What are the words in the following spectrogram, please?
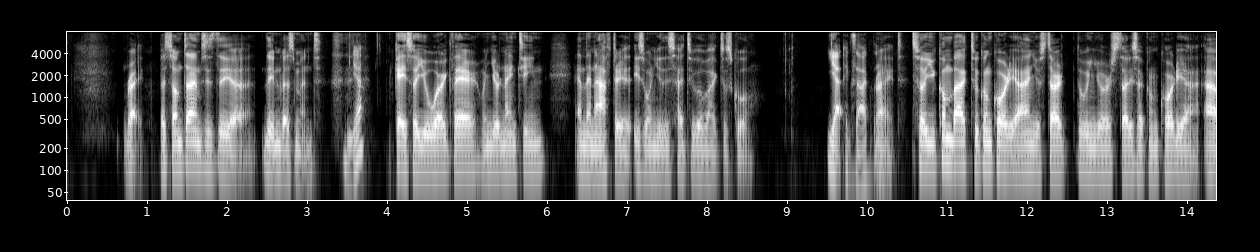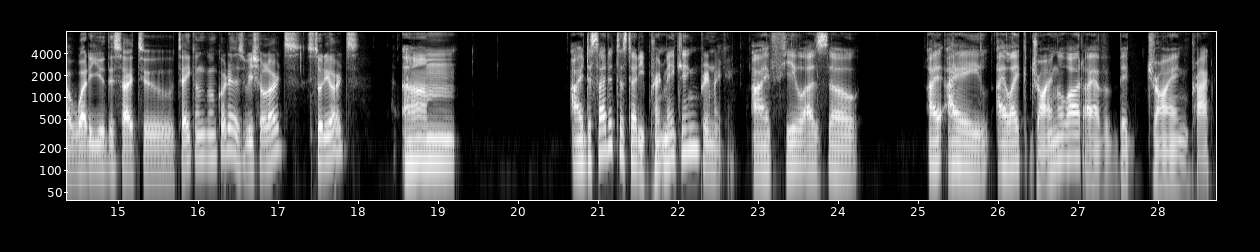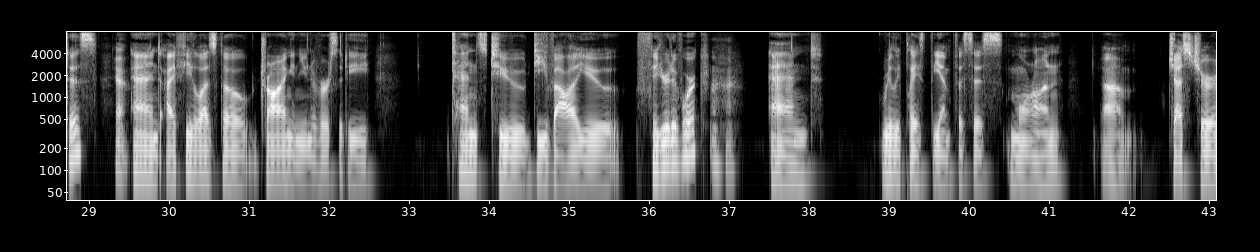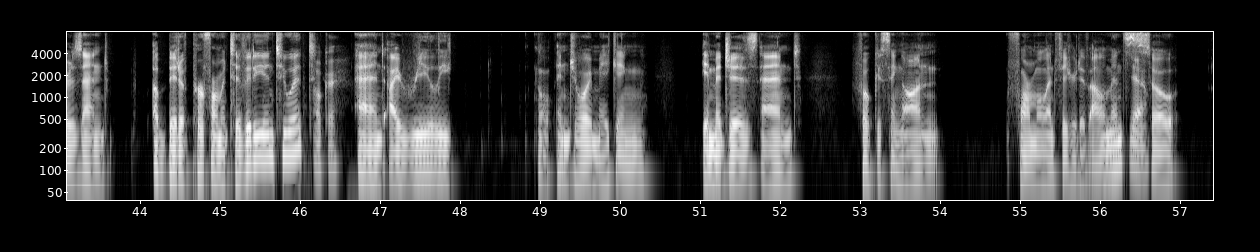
right. But sometimes it's the uh, the investment. Yeah. Okay, so you work there when you're 19, and then after is when you decide to go back to school. Yeah, exactly. Right. So you come back to Concordia and you start doing your studies at Concordia. Uh, what do you decide to take on Concordia? Is visual arts, studio arts, Um, I decided to study printmaking. printmaking? I feel as though I, I I like drawing a lot. I have a big drawing practice. Yeah. And I feel as though drawing in university tends to devalue figurative work Uh-huh. and really place the emphasis more on um, gestures and a bit of performativity into it. Okay. And I really enjoy making images and focusing on formal and figurative elements. Yeah. So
